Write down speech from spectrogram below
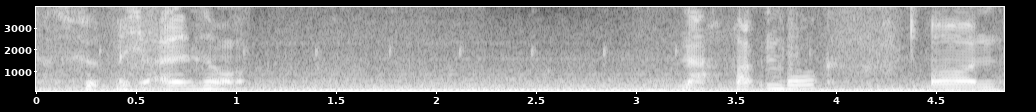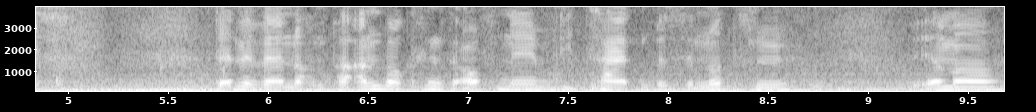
Das führt mich also nach Battenburg. Und denn wir werden noch ein paar Unboxings aufnehmen, die Zeit ein bisschen nutzen. Wie immer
